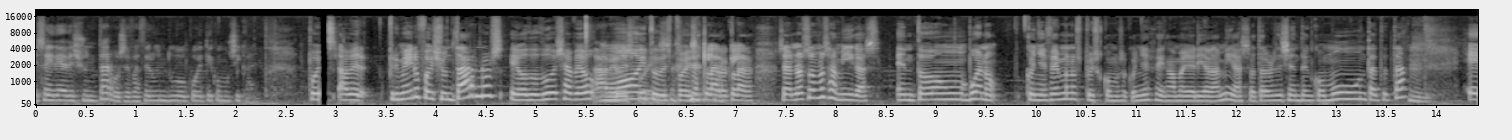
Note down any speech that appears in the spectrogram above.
esa idea de xuntarvos e facer un dúo poético musical? Pois a ver, primeiro foi xuntarnos e o do dúo xa veu ah, moito despois. despois, claro, claro. O sea, nós somos amigas, entón, bueno, coñecémonos pois como se coñecen a maioría de amigas, a través de xente en común, ta ta ta. Mm. E,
